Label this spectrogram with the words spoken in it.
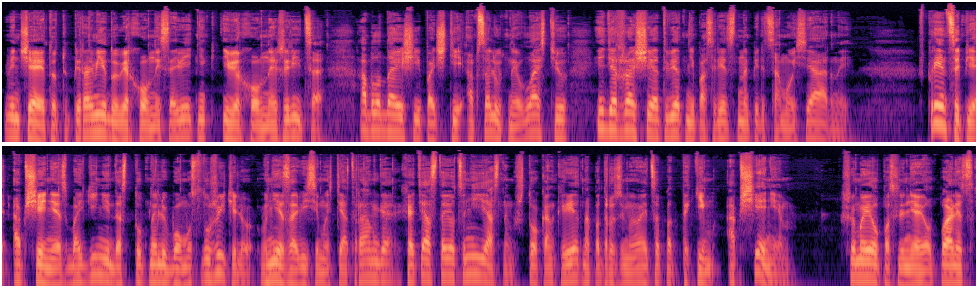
Венчает эту пирамиду верховный советник и верховная жрица, обладающие почти абсолютной властью и держащие ответ непосредственно перед самой Сиарной – в принципе, общение с богиней доступно любому служителю, вне зависимости от ранга, хотя остается неясным, что конкретно подразумевается под таким общением. Шимаил послюнявил палец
